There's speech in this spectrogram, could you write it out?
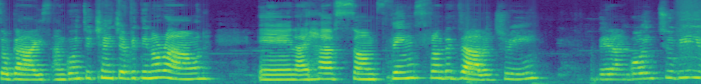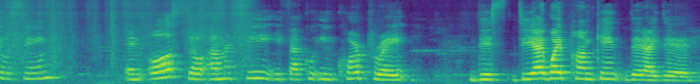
So guys, I'm going to change everything around and I have some things from the Dollar Tree that I'm going to be using. And also I'm gonna see if I could incorporate this DIY pumpkin that I did.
